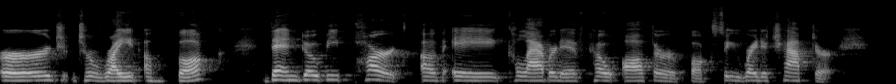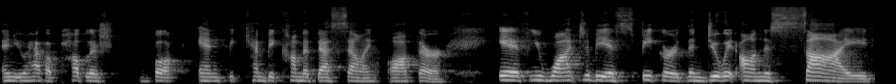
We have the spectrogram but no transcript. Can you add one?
urge to write a book then go be part of a collaborative co-author book. So you write a chapter and you have a published book and be, can become a best-selling author. If you want to be a speaker, then do it on the side.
